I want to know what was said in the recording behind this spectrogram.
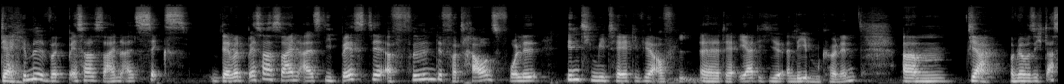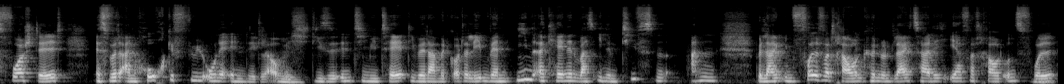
der Himmel wird besser sein als Sex. Der wird besser sein als die beste, erfüllende, vertrauensvolle Intimität, die wir auf äh, der Erde hier erleben können. Ähm, ja, und wenn man sich das vorstellt, es wird ein Hochgefühl ohne Ende, glaube mhm. ich. Diese Intimität, die wir da mit Gott erleben, werden ihn erkennen, was ihn im tiefsten anbelangt, ihm voll vertrauen können und gleichzeitig er vertraut uns voll.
